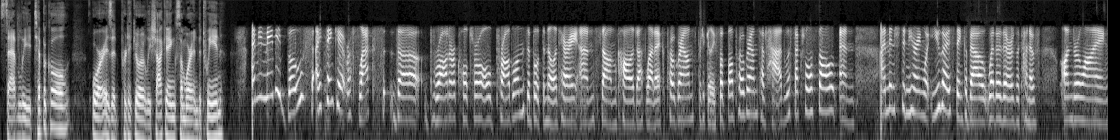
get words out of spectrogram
sadly typical, or is it particularly shocking, somewhere in between? Both. I think it reflects the broader cultural problems that both the military and some college athletic programs, particularly football programs, have had with sexual assault. And I'm interested in hearing what you guys think about whether there's a kind of underlying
